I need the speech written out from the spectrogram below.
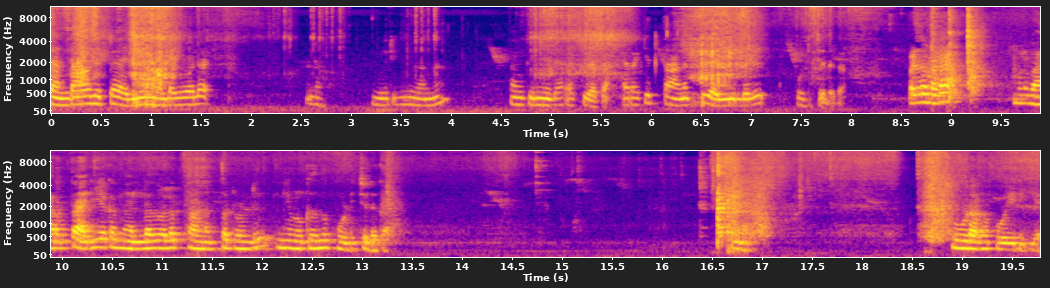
രണ്ടാമതിട്ട അരി നല്ലതുപോലെ ഉരുങ്ങി വന്ന് നമുക്കിനി ഇത് ഇറക്കി വെക്കാം. ഇറക്കി തണുത്ത് കഴിയുമ്പോൾ പൊടിച്ചെടുക്കാം. അപ്പോൾ നമ്മുടെ നമ്മൾ വറുത്ത അരിയൊക്കെ നല്ലതുപോലെ തണുത്തിട്ടുണ്ട്. ഇനി നമുക്കൊന്ന് പൊടിച്ചെടുക്കാം? ചൂടൊക്കെ പോയിരിക്കുക.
